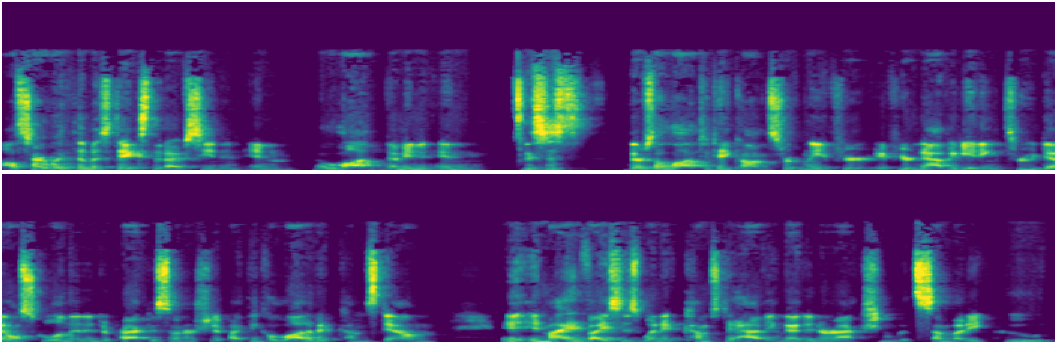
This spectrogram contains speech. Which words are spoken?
I'll start with the mistakes that I've seen in, in a lot. I mean, and this is there's a lot to take on. Certainly, if you're if you're navigating through dental school and then into practice ownership, I think a lot of it comes down. And my advice is when it comes to having that interaction with somebody who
